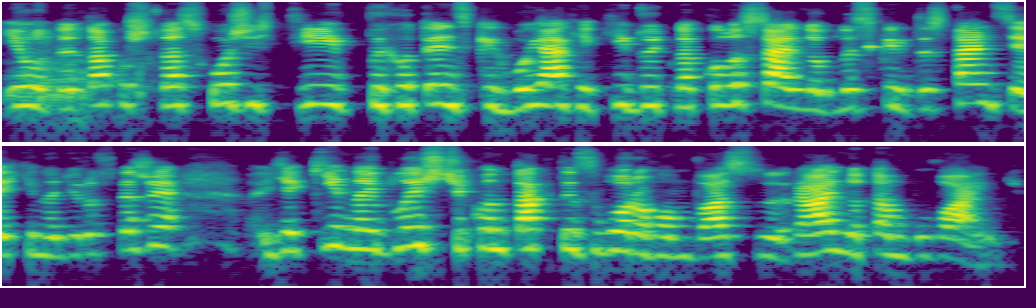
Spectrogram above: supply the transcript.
і от е, також та схожість в піхотинських боях, які йдуть на колосально близьких дистанціях. Іноді розкажи, які найближчі контакти з ворогом у вас реально там бувають.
